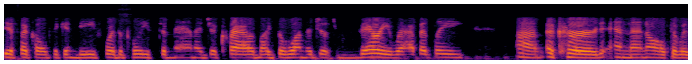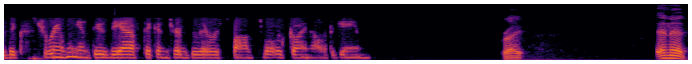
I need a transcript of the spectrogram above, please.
difficult it can be for the police to manage a crowd like the one that just very rapidly um, occurred and then also was extremely enthusiastic in terms of their response to what was going on with the game. Right. And it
